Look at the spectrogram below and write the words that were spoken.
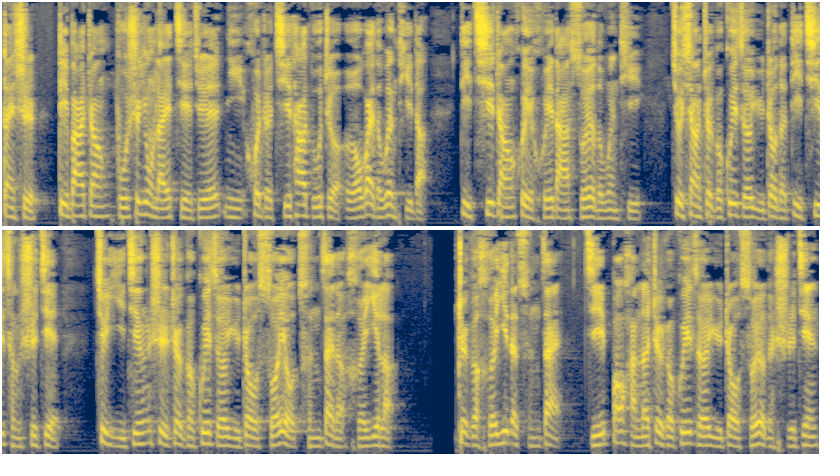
但是第八章不是用来解决你或者其他读者额外的问题的。第七章会回答所有的问题，就像这个规则宇宙的第七层世界，就已经是这个规则宇宙所有存在的合一了。这个合一的存在，即包含了这个规则宇宙所有的时间。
